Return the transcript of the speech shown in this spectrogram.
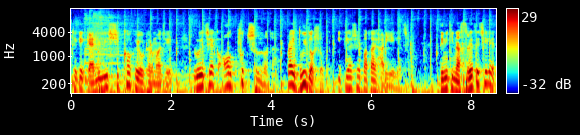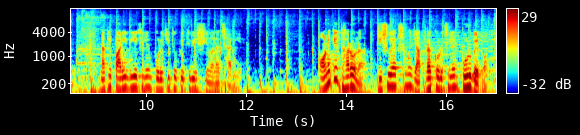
থেকে গ্যালিলির শিক্ষক হয়ে ওঠার মাঝে রয়েছে এক অদ্ভুত শূন্যতা। প্রায় দুই দশক ইতিহাসের পাতায় হারিয়ে গেছে। তিনি কি নাসরেতে ছিলেন, নাকি পাড়ি দিয়েছিলেন পরিচিত পৃথিবীর সীমানা ছাড়িয়ে? অনেকের ধারণা যিশু একসময় যাত্রা করেছিলেন পূর্বের পথে।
